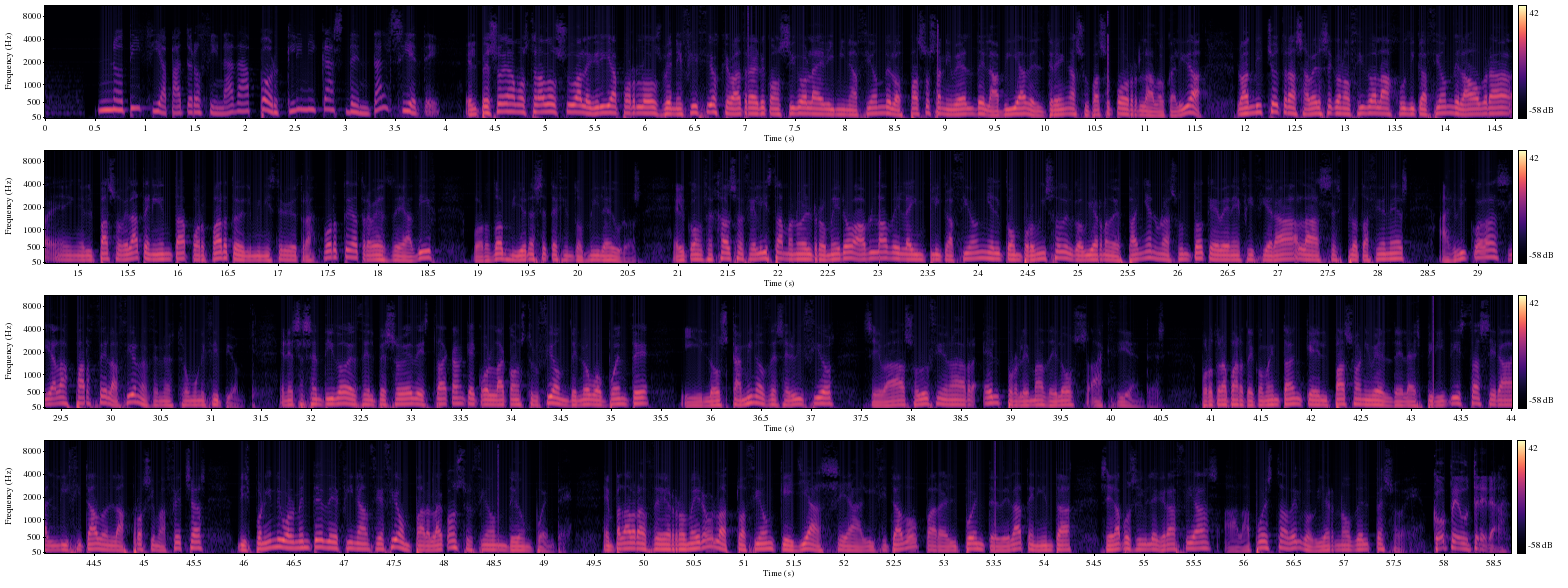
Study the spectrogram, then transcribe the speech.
Noticia patrocinada por Clínicas Dental 7. El PSOE ha mostrado su alegría por los beneficios que va a traer consigo la eliminación de los pasos a nivel de la vía del tren a su paso por la localidad. Lo han dicho tras haberse conocido la adjudicación de la obra en el paso de la Tenienta por parte del Ministerio de Transporte a través de ADIF por 2.700.000 euros. El concejal socialista Manuel Romero habla de la implicación y el compromiso del Gobierno de España en un asunto que beneficiará a las explotaciones agrícolas y a las parcelaciones de nuestro municipio. En ese sentido, desde el PSOE destacan que con la construcción del nuevo puente y los caminos de servicios se va a solucionar el problema de los accidentes. Por otra parte, comentan que el paso a nivel de la espiritista será licitado en las próximas fechas, disponiendo igualmente de financiación para la construcción de un puente. En palabras de Romero, la actuación que ya se ha licitado para el puente de la Tenienta será posible gracias a la apuesta del gobierno del PSOE. Cope Utrera.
